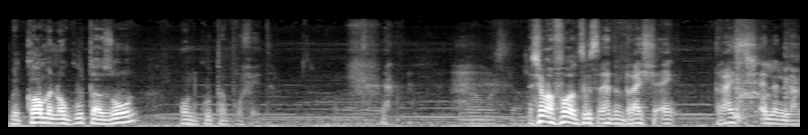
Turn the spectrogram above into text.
Willkommen, o guter Sohn und guter Prophet. Stell dir mal vor, du bist Adam 30, Eng- 30 Ellen lang.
